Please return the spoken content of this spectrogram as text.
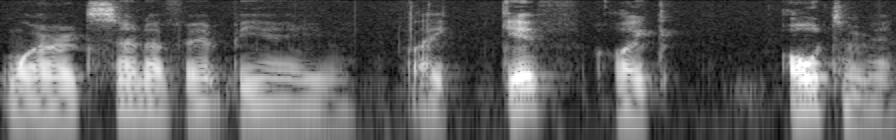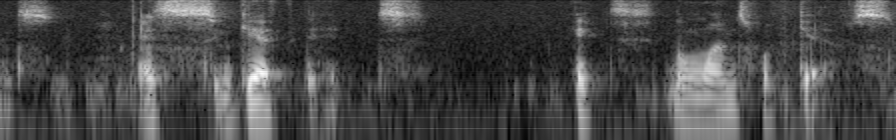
where instead of it being like gift like ultimates it's gifted it's the ones with gifts.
